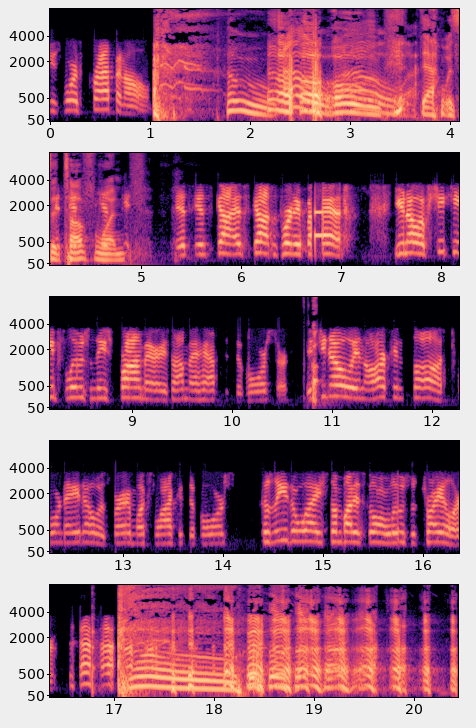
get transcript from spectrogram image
she's worth crapping on. Oh, oh, oh, that was a tough one. It, it's got it's gotten pretty bad. You know, if she keeps losing these primaries, I'm going to have to divorce her. Did you know in Arkansas, a tornado is very much like a divorce? Because either way, somebody's going to lose a trailer.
